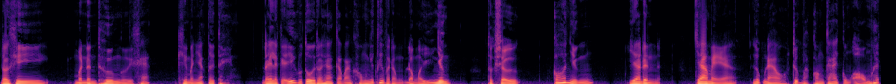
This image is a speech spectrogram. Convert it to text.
Đôi khi mình nên thương người khác khi mà nhắc tới tiền. Đây là cái ý của tôi thôi ha, các bạn không nhất thiết phải đồng đồng ý. Nhưng thực sự có những gia đình cha mẹ lúc nào trước mặt con cái cũng ổn hết.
